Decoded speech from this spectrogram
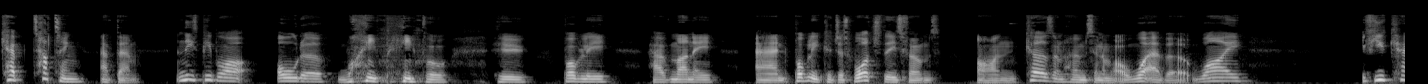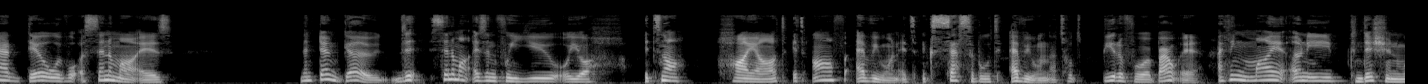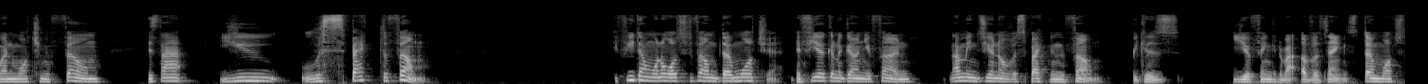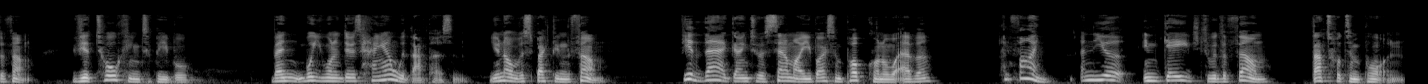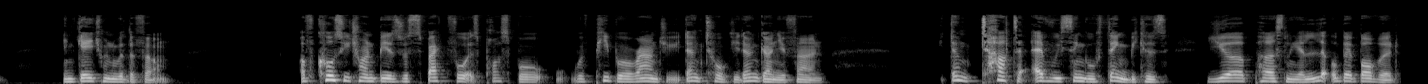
kept tutting at them. And these people are older white people who probably have money and probably could just watch these films on Curzon Home Cinema or whatever. Why, if you can't deal with what a cinema is, then don't go. The cinema isn't for you or your. It's not high art. It's art for everyone. It's accessible to everyone. That's what's beautiful about it. I think my only condition when watching a film is that you respect the film. If you don't want to watch the film, don't watch it. If you're going to go on your phone, that means you're not respecting the film because you're thinking about other things. Don't watch the film. If you're talking to people, then what you want to do is hang out with that person. You're not respecting the film. If you're there going to a cinema, you buy some popcorn or whatever, then fine. And you're engaged with the film. That's what's important. Engagement with the film. Of course, you try and be as respectful as possible with people around you. You don't talk, you don't go on your phone. You don't tut at every single thing because you're personally a little bit bothered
